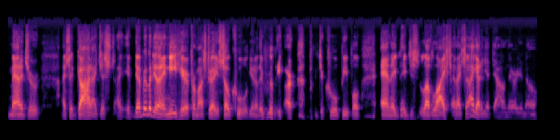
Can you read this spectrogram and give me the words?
manager, I said, God, I just, I, everybody that I meet here from Australia is so cool. You know, they really are a bunch of cool people and they, they just love life. And I said, I got to get down there, you know,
